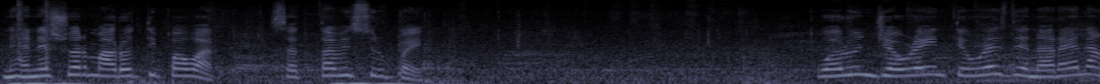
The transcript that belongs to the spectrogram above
ज्ञानेश्वर मारुती पवार सत्तावीस रुपये. वरून जेवढे येईन तेवढेच देणार आहे ना?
